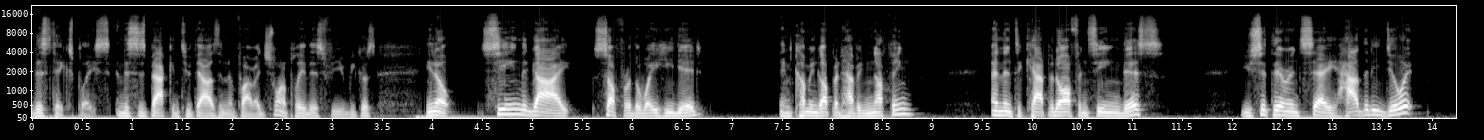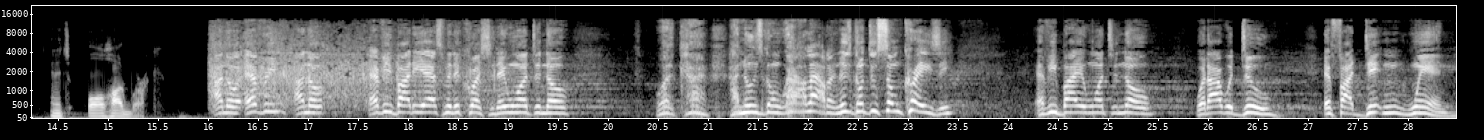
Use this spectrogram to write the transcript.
this takes place. And this is back in 2005. I just want to play this for you because, you know, seeing the guy suffer the way he did and coming up and having nothing, and then to cap it off and seeing this, you sit there and say, How did he do it? And it's all hard work. I know every, I know everybody asked me the question. They wanted to know what kind. I know he's gonna wild out and he's gonna do something crazy. Everybody wanted to know what I would do if I didn't win.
